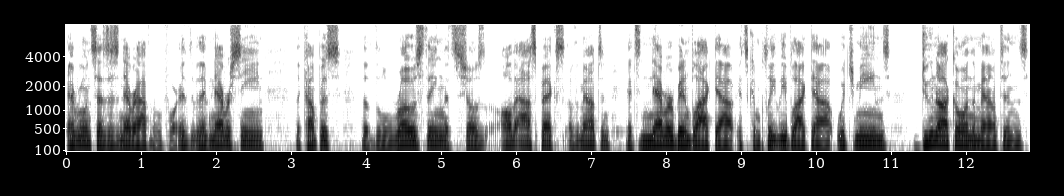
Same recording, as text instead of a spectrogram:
everyone says this has never happened before. They've never seen the compass, the, the little rose thing that shows all the aspects of the mountain. It's never been blacked out. It's completely blacked out, which means do not go in the mountains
